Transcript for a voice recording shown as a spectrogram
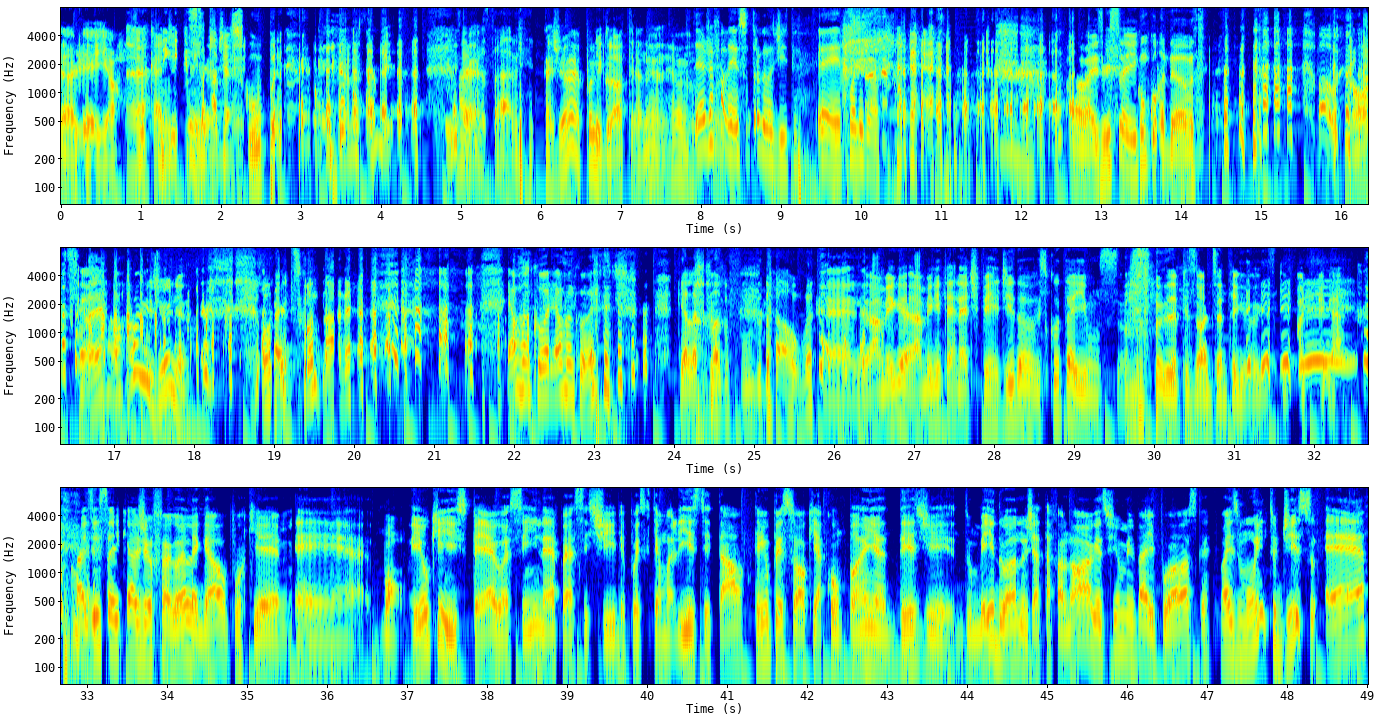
Olha aí, ó. Ah, ninguém aí, sabe, já- desculpa, né? eu não sabia. Ah, é. já sabe. A Jo é poliglota, né? Eu já falei, eu sou troglodita. É, poliglota. Ah, mas isso aí. Concordamos. Oh, Nossa, é. Olha, Júnior. Vai descontar, né? é o rancor, é o rancor. Aquela lá do fundo da alma. É, amiga, amiga internet perdida, escuta aí uns, uns episódios anteriores que pode pegar. Mas isso aí que a Gil falou é legal porque, é, bom, eu que espero assim, né, pra assistir depois que tem uma lista e tal. Tem o pessoal que acompanha desde do meio do ano já tá falando, olha, esse filme vai ir pro Oscar. Mas muito disso é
